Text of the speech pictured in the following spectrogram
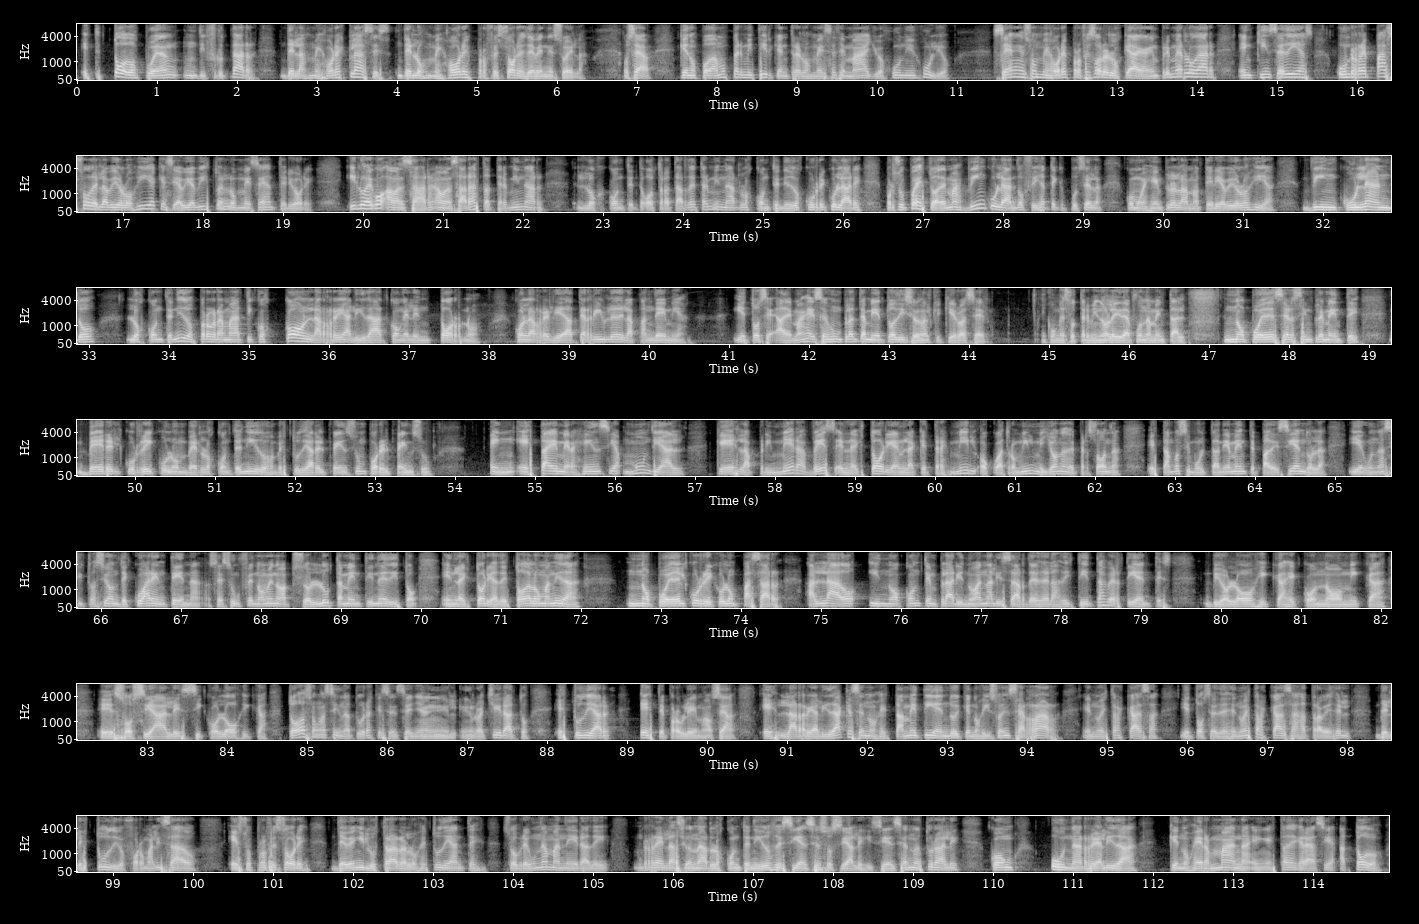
este, todos puedan disfrutar de las mejores clases de los mejores profesores de Venezuela. O sea, que nos podamos permitir que entre los meses de mayo, junio y julio sean esos mejores profesores los que hagan, en primer lugar, en 15 días, un repaso de la biología que se había visto en los meses anteriores y luego avanzar, avanzar hasta terminar los o tratar de terminar los contenidos curriculares, por supuesto, además vinculando, fíjate que puse como ejemplo la materia biología, vinculando los contenidos programáticos con la realidad, con el entorno, con la realidad terrible de la pandemia. Y entonces, además, ese es un planteamiento adicional que quiero hacer. Y con eso termino la idea fundamental. No puede ser simplemente ver el currículum, ver los contenidos, estudiar el pensum por el pensum. En esta emergencia mundial, que es la primera vez en la historia en la que 3 mil o 4 mil millones de personas estamos simultáneamente padeciéndola y en una situación de cuarentena, o sea, es un fenómeno absolutamente inédito en la historia de toda la humanidad, no puede el currículum pasar al lado y no contemplar y no analizar desde las distintas vertientes biológicas, económicas, eh, sociales, psicológicas, todas son asignaturas que se enseñan en el, en bachillerato, estudiar este problema. O sea, es la realidad que se nos está metiendo y que nos hizo encerrar en nuestras casas y entonces desde nuestras casas a través del estudio formalizado esos profesores deben ilustrar a los estudiantes sobre una manera de relacionar los contenidos de ciencias sociales y ciencias naturales con una realidad que nos hermana en esta desgracia a todos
